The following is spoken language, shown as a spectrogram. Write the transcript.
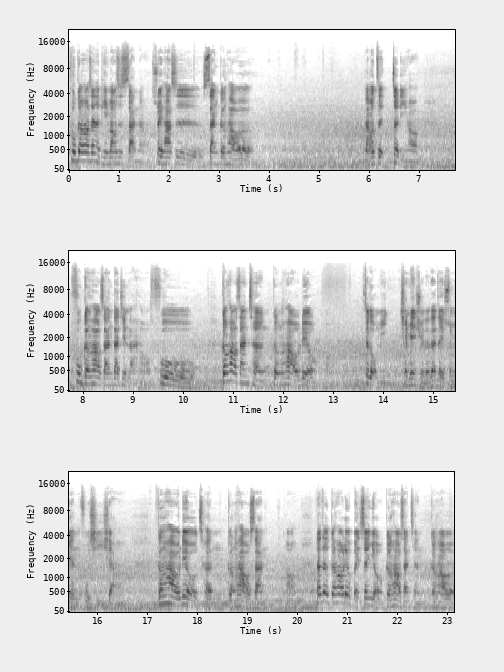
负根号三的平方是三呐，所以它是三根号二。然后这这里哈，负根号三带进来哈，负根号三乘根号六，这个我们前面学的，在这里顺便复习一下啊。根号六乘根号三啊，那这个根号六本身有根号三乘根号二，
